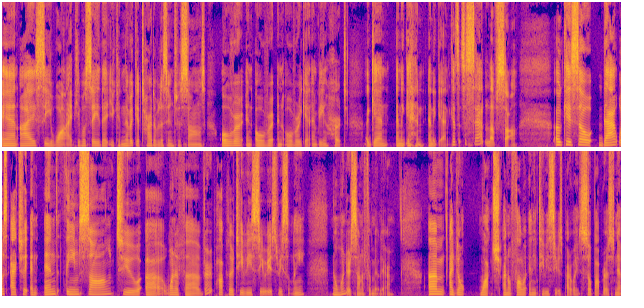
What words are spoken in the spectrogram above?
And I see why. People say that you can never get tired of listening to songs over and over and over again and being hurt again and again and again because it's a sad love song. Okay, so that was actually an end theme song to uh, one of a very popular TV series recently. No wonder it sounded familiar. Um, I don't watch, I don't follow any TV series, by the way, soap operas, no.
